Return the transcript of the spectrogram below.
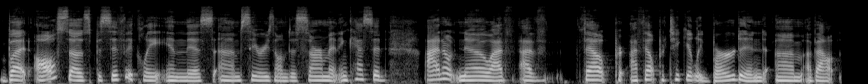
but also also specifically in this um, series on discernment. And Chesed, I don't know. I've, I've felt, I felt particularly burdened um, about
